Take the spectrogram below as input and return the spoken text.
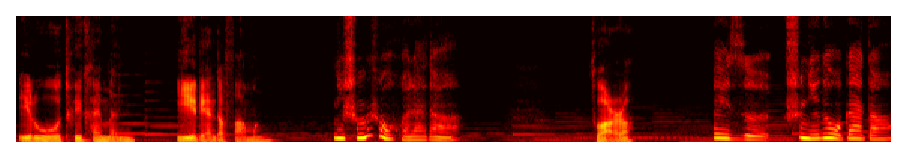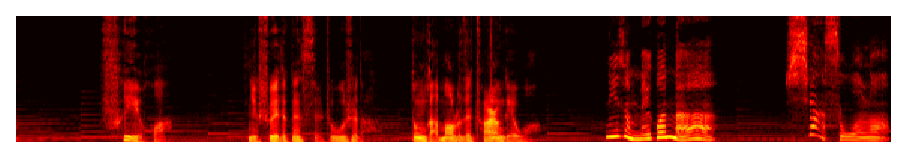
李璐推开门，一脸的发懵。你什么时候回来的？昨儿啊。被子是你给我盖的？废话，你睡得跟死猪似的，冻感冒了在床上给我。你怎么没关门？吓死我了！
